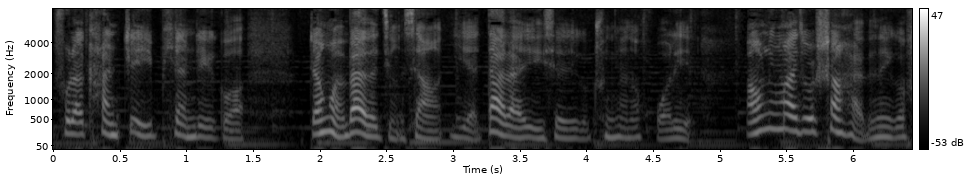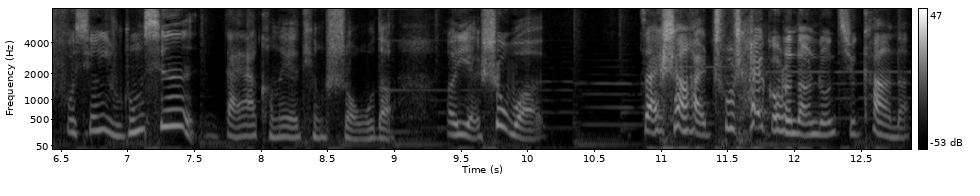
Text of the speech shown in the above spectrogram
出来看这一片这个展馆外的景象，也带来一些这个春天的活力。然后另外就是上海的那个复兴艺术中心，大家可能也挺熟的，呃，也是我。在上海出差过程当中去看的，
